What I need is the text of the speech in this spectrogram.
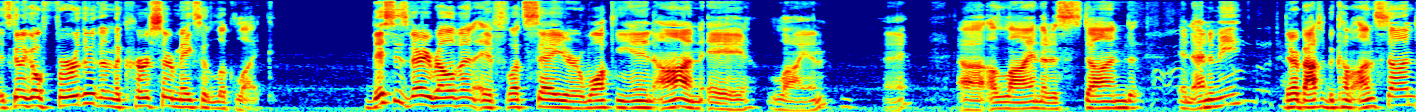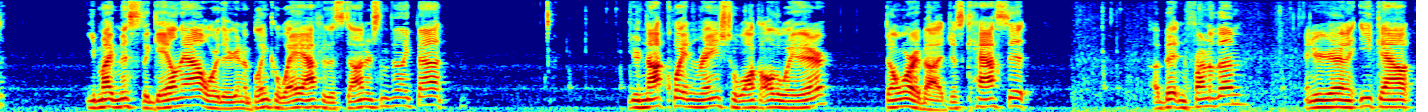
It's going to go further than the cursor makes it look like. This is very relevant if, let's say, you're walking in on a lion, okay? uh, a lion that is stunned an enemy. They're about to become unstunned. You might miss the gale now, or they're going to blink away after the stun or something like that. You're not quite in range to walk all the way there. Don't worry about it. Just cast it a bit in front of them, and you're going to eke out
